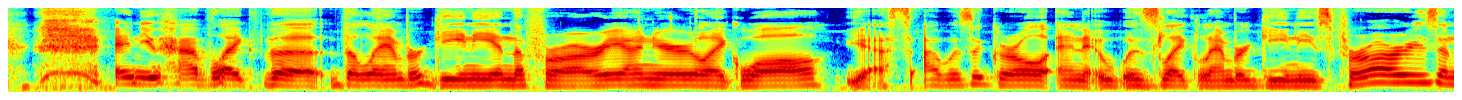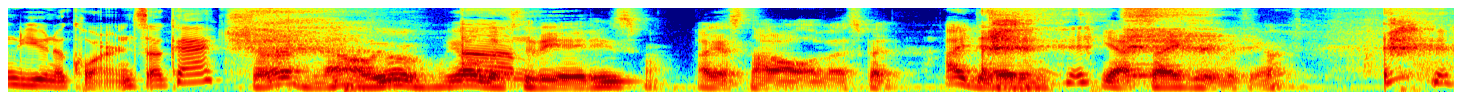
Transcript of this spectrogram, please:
and you have like the the Lamborghini and the Ferrari on your like wall. Yes, I was a girl and it was like Lamborghinis, Ferraris and unicorns, okay? sure. No, we were we all Um, lived through the '80s. I guess not all of us, but I did. And yes, I agree with you.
